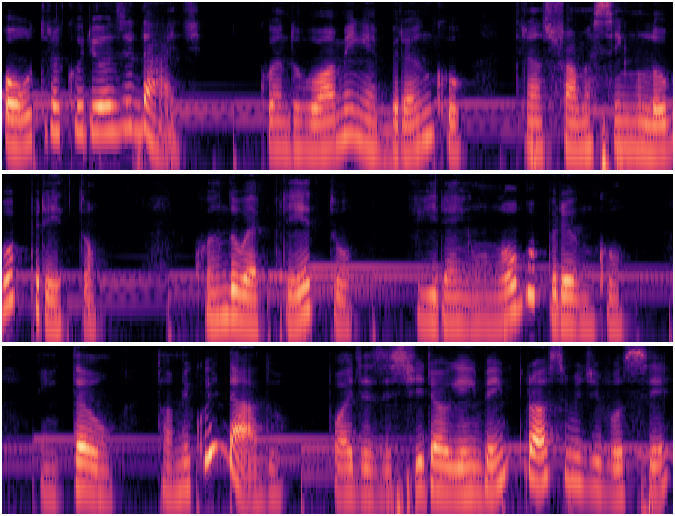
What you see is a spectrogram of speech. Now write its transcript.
Outra curiosidade: quando o homem é branco, transforma-se em um lobo preto. Quando é preto, vira em um lobo branco. Então, tome cuidado. Pode existir alguém bem próximo de você,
